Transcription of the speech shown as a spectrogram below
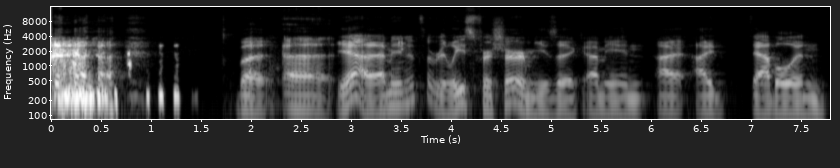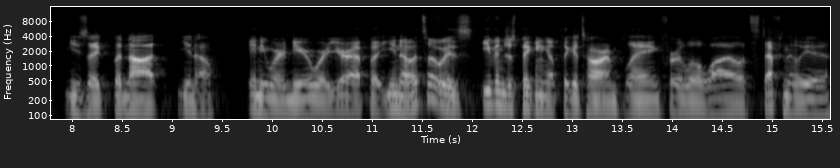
but uh, yeah, I mean it's a release for sure. Music. I mean I I dabble in music, but not you know anywhere near where you're at. But you know it's always even just picking up the guitar and playing for a little while. It's definitely a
